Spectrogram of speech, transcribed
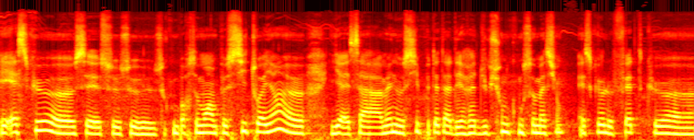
Et est-ce que euh, c'est ce, ce- ce comportement un peu citoyen, euh, il y a- ça amène aussi peut-être à des réductions de consommation? Est-ce que le fait que euh,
